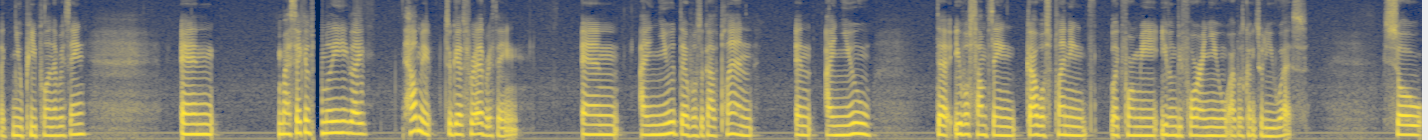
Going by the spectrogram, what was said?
like new people and everything. And my second family like helped me to get through everything. And I knew there was a God plan and I knew that it was something God was planning like for me even before I knew I was going to the US. So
